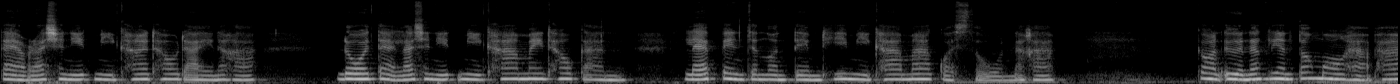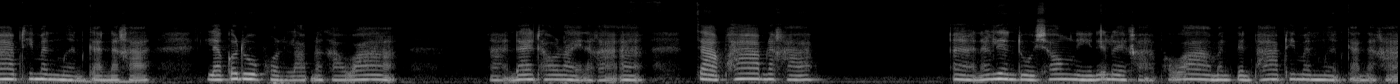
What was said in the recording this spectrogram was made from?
แต่ละชนิดมีค่าเท่าใดนะคะ โดยแต่ละชนิดมีค่าไม่เท่ากัน และเป็นจำนวนเต็มที่มีค่ามากกว่าศูนย์นะคะ ก่อนอื่นนักเรียนต้องมองหาภาพที่มันเหมือนกันนะคะ แล้วก็ดูผลลัพธ์นะคะว่าได้เท่าไหร่นะคะอ่าจากภาพนะคะนักเรียนดูช่องนี้ได้เลยค่ะ เพราะว่ามันเป็นภาพที่มันเหมือนกันนะคะ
